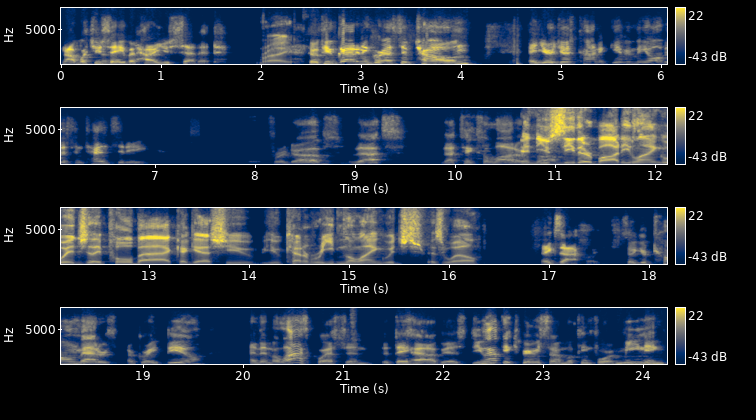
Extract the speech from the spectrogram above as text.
Not okay. what you say, but how you said it. Right. So if you've got an aggressive tone and you're just kind of giving me all this intensity, for doves, that's that takes a lot of and you um, see their body language they pull back i guess you you kind of read in the language as well exactly so your tone matters a great deal and then the last question that they have is Do you have the experience that I'm looking for? Meaning,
